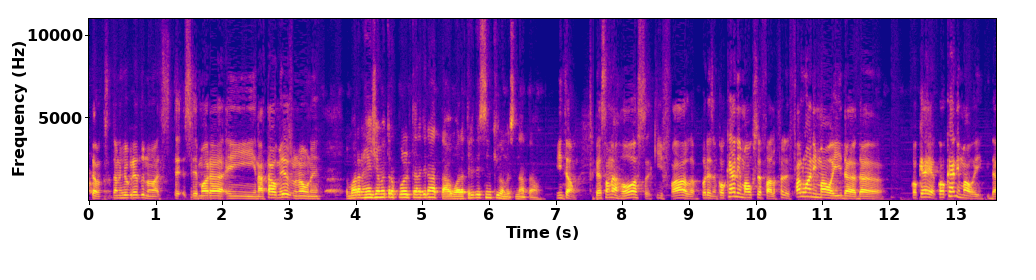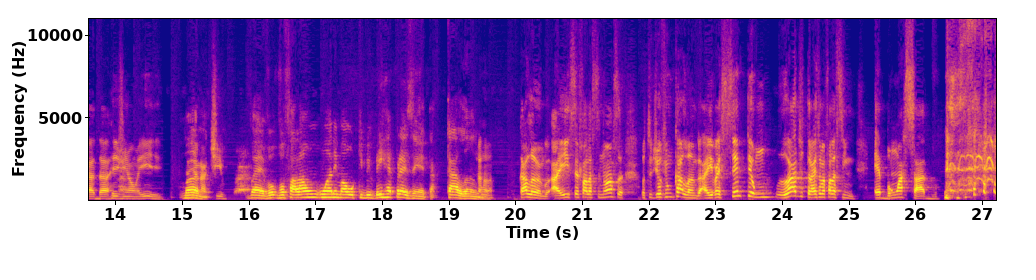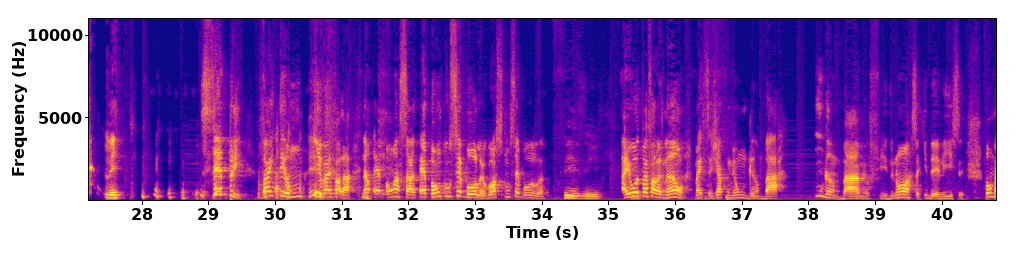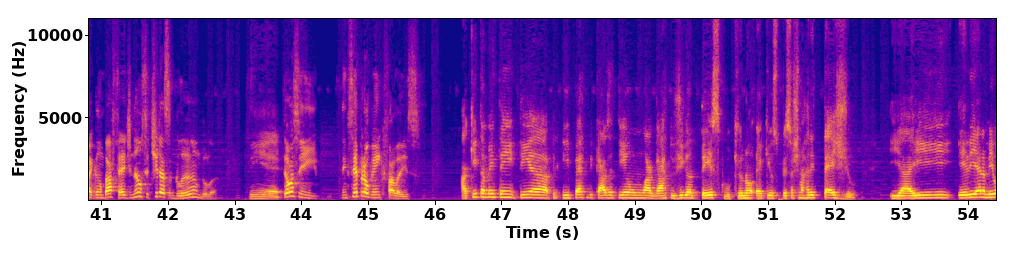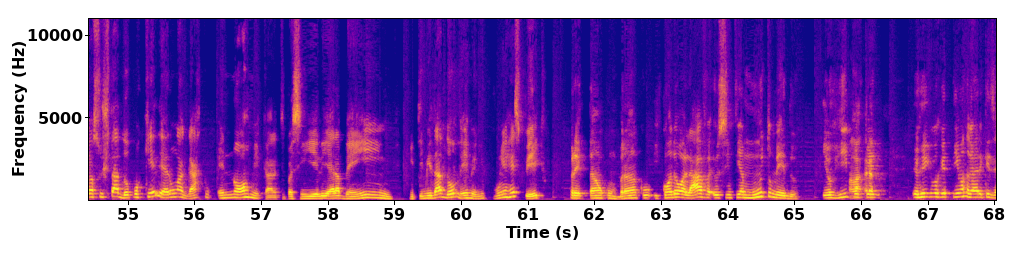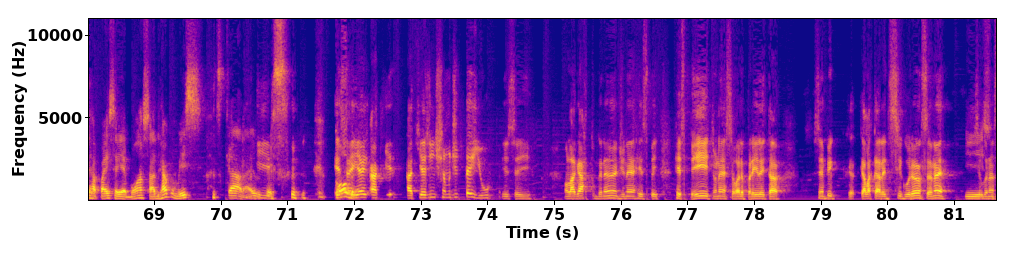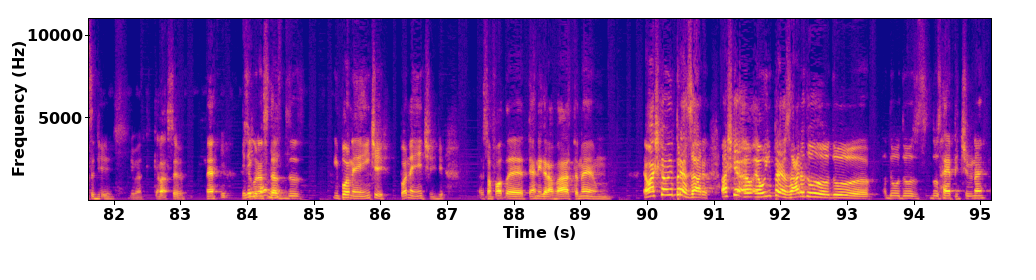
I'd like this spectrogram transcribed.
Então, você está no Rio Grande do Norte. Você mora em Natal mesmo, não, né? Eu moro na região metropolitana de Natal. Eu moro a 35 quilômetros de Natal. Então, pessoal na roça que fala, por exemplo, qualquer animal que você fala, fala um animal aí da. da qualquer, qualquer animal aí da, da região aí, Mano, nativo. Véio, vou, vou falar um, um, animal que bem representa: calango. Uhum. Calango. Aí você fala assim, nossa, outro dia eu vi um calango. Aí vai sempre ter um lá de trás, você vai falar assim, é bom assado. sempre vai ter um que vai falar, não, é bom assado, é bom com cebola, eu gosto com cebola. Sim, sim. Aí o outro vai falar: Não, mas você já comeu um gambá? Um gambá, meu filho. Nossa, que delícia. Pô, mas gambá fede. Não, você tira as glândulas. Sim, é. Então, assim, tem sempre alguém que fala isso. Aqui também tem, tinha, e perto de casa tinha um lagarto gigantesco que é que os pessoas chamavam de Tégio. E aí ele era meio assustador, porque ele era um lagarto enorme, cara. Tipo assim, ele era bem intimidador mesmo, ele impunha respeito pretão com branco. E quando eu olhava, eu sentia muito medo. Eu ri porque. Ah. Eu ri porque tinha uma galera que dizia, rapaz, isso aí é bom assado. Já comesse? Caralho, isso. Esse aí, é, aqui, aqui a gente chama de teiu, esse aí. Um lagarto grande, né? Respeito, respeito né? Você olha para ele e tá sempre aquela cara de segurança, né? Isso. Segurança de. de aquela, né? Ele é segurança é das, das, Imponente, imponente. Só falta é, terno e gravata, né? Um, eu acho que é o empresário. Acho que é, é o empresário do, do, do dos, dos répteis, né?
